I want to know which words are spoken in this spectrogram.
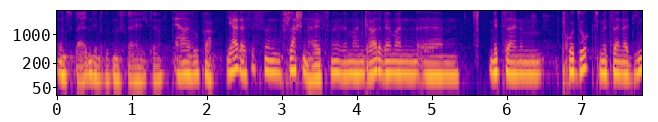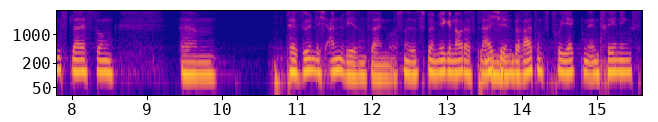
uns beiden den Rücken frei hält. Ja, ja super. Ja, das ist ein Flaschenhals, ne? wenn man gerade wenn man ähm, mit seinem Produkt, mit seiner Dienstleistung ähm, persönlich anwesend sein muss. Ne? Das ist bei mir genau das Gleiche mhm. in Beratungsprojekten, in Trainings,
